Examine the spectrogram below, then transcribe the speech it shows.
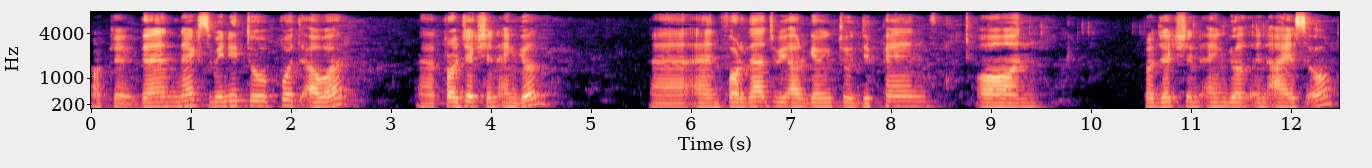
Okay then next we need to put our uh, projection angle. Uh, and for that we are going to depend on projection angle in ISO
